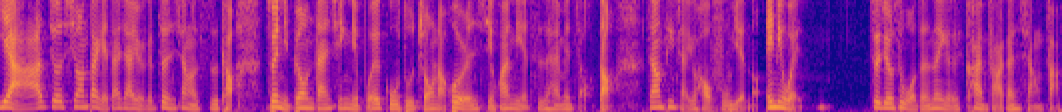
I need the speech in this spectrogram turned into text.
呀，就希望带给大家有一个正向的思考。所以你不用担心，你不会孤独终老，会有人喜欢你，只是还没找到。这样听起来又好敷衍哦。Anyway，这就是我的那个看法跟想法。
